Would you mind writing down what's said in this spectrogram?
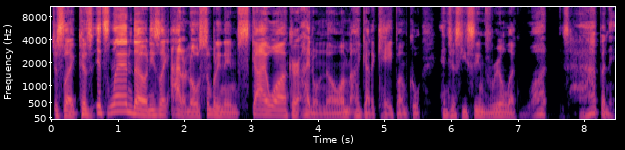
just like because it's Lando, and he's like, I don't know, somebody named Skywalker. I don't know. I'm I got a cape. I'm cool, and just he seems real like, what is happening?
